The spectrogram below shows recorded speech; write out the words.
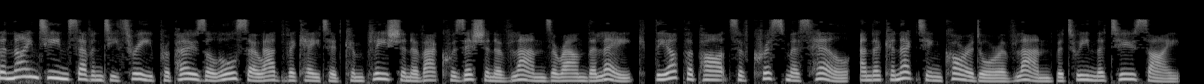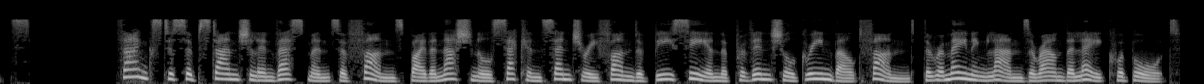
The 1973 proposal also advocated completion of acquisition of lands around the lake, the upper parts of Christmas Hill, and a connecting corridor of land between the two sites. Thanks to substantial investments of funds by the National Second Century Fund of BC and the Provincial Greenbelt Fund, the remaining lands around the lake were bought.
